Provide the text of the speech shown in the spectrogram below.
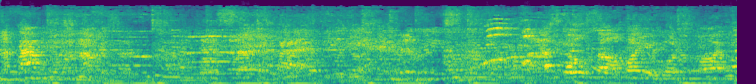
I found one Amazon. That's also a way one of my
